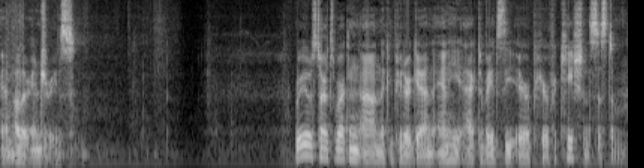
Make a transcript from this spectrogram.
and other injuries. Ryu starts working on the computer again and he activates the air purification system.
